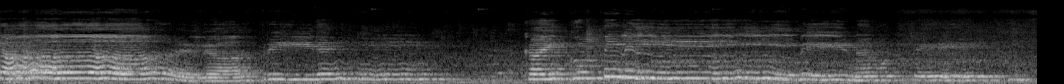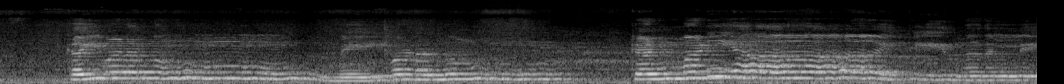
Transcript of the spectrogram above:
നാൾ രാത്രിയിലൻ കൈക്കുമ്പിളിൽ വീണമുട്ടേ കൈ വളർന്നും മെയ് വളർന്നും കൺമണിയായി തീർന്നതല്ലേ.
